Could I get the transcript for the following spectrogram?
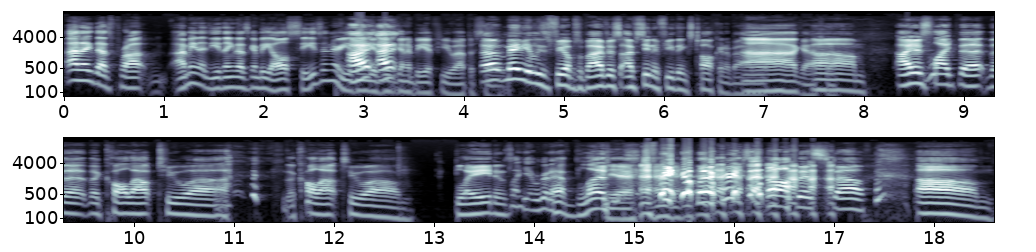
I think that's pro. I mean, do you think that's gonna be all season, or you think I- it's I- just gonna be a few episodes? Uh, maybe at least a few episodes, but I've just I've seen a few things talking about Ah, it. gotcha. Um, I just like the the the call out to uh the call out to um Blade, and it's like yeah, we're gonna have blood Yeah. sprinklers and all this stuff. Um,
